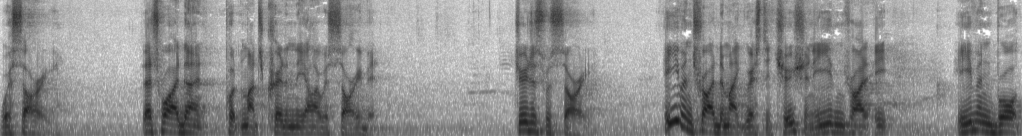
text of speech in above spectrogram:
we're sorry. That's why I don't put much credit in the I was sorry bit. Judas was sorry. He even tried to make restitution. He even tried, he, he even brought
